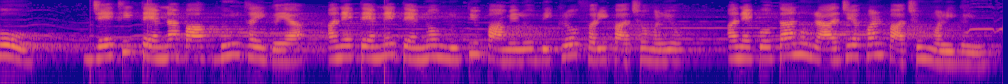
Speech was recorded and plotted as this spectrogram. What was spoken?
ઓ, જેથી તેમના પાપ દૂર થઈ ગયા અને તેમને તેમનો મૃત્યુ પામેલો દીકરો ફરી પાછો મળ્યો અને પોતાનું રાજ્ય પણ પાછું મળી ગયું.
